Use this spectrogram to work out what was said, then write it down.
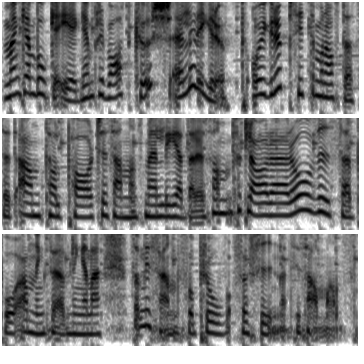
Man kan boka egen privat kurs eller i grupp. Och I grupp sitter man oftast ett antal par tillsammans med en ledare som förklarar och visar på andningsövningarna som ni sen får prova och förfina tillsammans.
